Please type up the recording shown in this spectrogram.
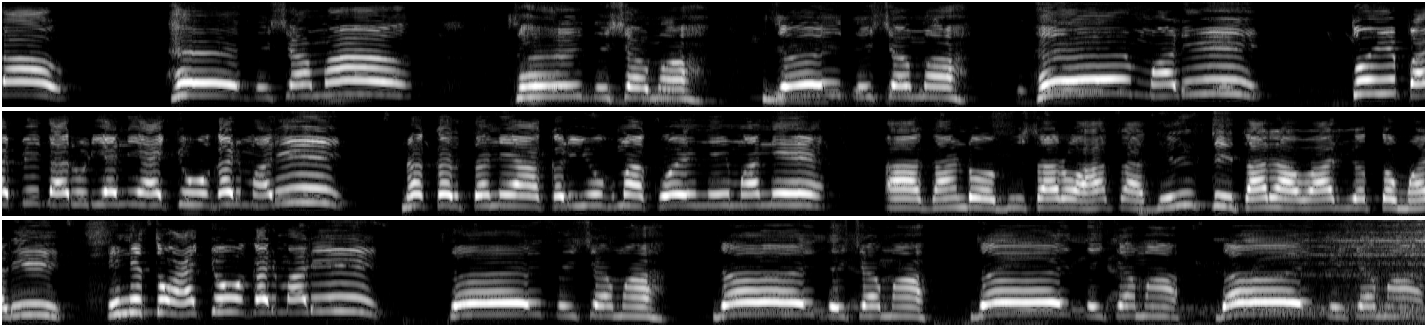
જાવ હે દિશામાં જય દિશામાં જય દિશામાં. હે માળી તો એ પાપી દારૂડિયાની આંખી ઉગાડ માળી નકર તને આ કળિયુગમાં કોઈ નહીં માને. આ ગાંડો બિસારો હાચા દિલથી તારા વાર્યો તો માળી એને તો આંખો ઉગાડ માળી. જય દિશામાં જય દિશામાં. જય દિશામાં જય દિશામાં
